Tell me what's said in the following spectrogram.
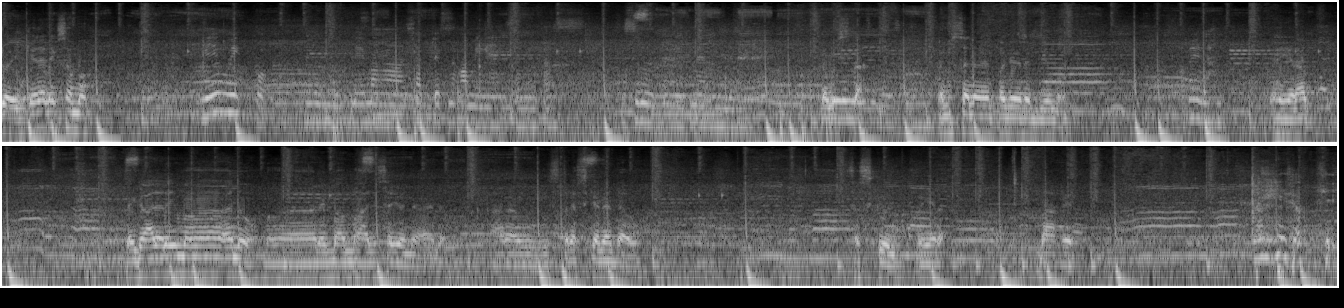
Joy, kailan exam mo? Ngayong week po, um, may mga subject na kami ngayon sa mga tas susunod na week meron din. Kamusta? Kamusta na yung pag-review mo? Okay lang. Mahirap. Nag-aalala yung mga ano, mga nagmamahal sa'yo na ano, parang stress ka na daw. Sa school, mahirap. Bakit? Mahirap din.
